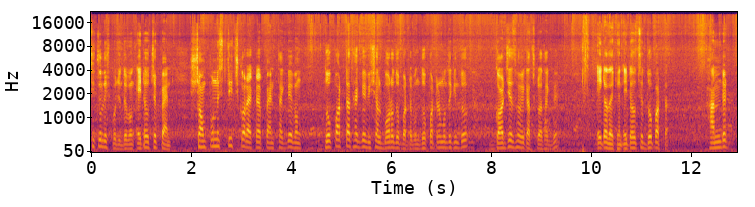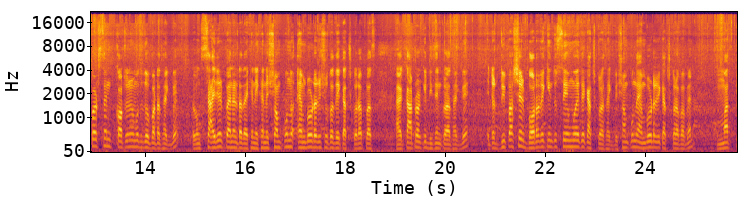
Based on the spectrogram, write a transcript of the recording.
ছিচল্লিশ পর্যন্ত এবং এটা হচ্ছে প্যান্ট সম্পূর্ণ স্টিচ করা একটা প্যান্ট থাকবে এবং দোপাট্টা থাকবে বিশাল বড় দোপাট্টা এবং দোপাট্টার মধ্যে কিন্তু গর্জিয়াসভাবে কাজ করা থাকবে। এটা দেখেন, এটা হচ্ছে দোপাট্টা। হান্ড্রেড পার্সেন্ট কটনের মধ্যে দোপাট্টা থাকবে এবং সাইডের প্যানেলটা দেখেন, এখানে সম্পূর্ণ এমব্রয়ডারি সুতা দিয়ে কাজ করা, প্লাস কাটওয়ার্কে ডিজাইন করা থাকবে। এটার দুই পাশের বর্ডারে কিন্তু সেম ওয়েতে কাজ করা থাকবে। সম্পূর্ণ এমব্রয়ডারি কাজ করা পাবেন। মাত্র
